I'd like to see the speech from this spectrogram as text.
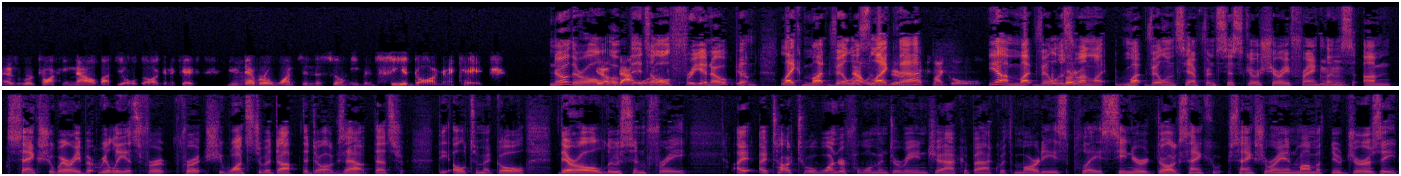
as we're talking now about the old dog in a cage, you never once in this film even see a dog in a cage. No, they're all you know, it's was- all free and open. Like Muttville That is was like very that. much my goal. Yeah, Muttville is run like Muttville in San Francisco, Sherri Franklin's Mm-hmm. um, sanctuary, but really it's for, for she wants to adopt the dogs out. That's the ultimate goal. They're all loose and free. I, I talked to a wonderful woman, Doreen Jacobak, with Marty's Place Senior Dog Sanctuary in Monmouth, New Jersey.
